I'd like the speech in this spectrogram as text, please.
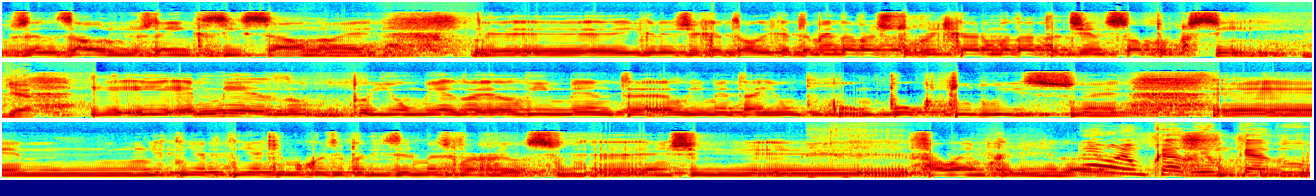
os anos áureos da Inquisição, não é? A, a Igreja Católica também dava a estorricar uma data de gente só porque sim. Yeah. E, e, é medo, e o medo alimenta, alimenta aí um, um pouco tudo isso, não é? é, é eu tinha, tinha aqui uma coisa para dizer, mas varreu-se-me. Eh, enche, eh, fala aí um bocadinho agora. Não, é um bocado, é um bocado,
